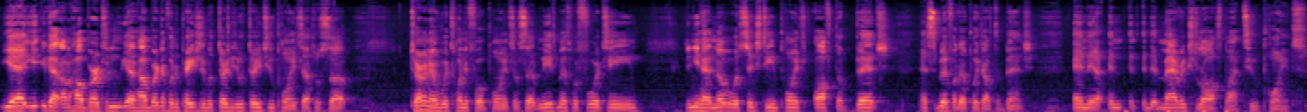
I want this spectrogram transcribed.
Yeah, you, you got um, Haliburton. Yeah, Haliburton for the Pacers with 30 with 32 points. That's what's up. Turner with 24 points. What's up? Nesmith with 14. Then you had Nwora with 16 points off the bench, and Smith with that points off the bench. And the, and, and the Mavericks lost by two points.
